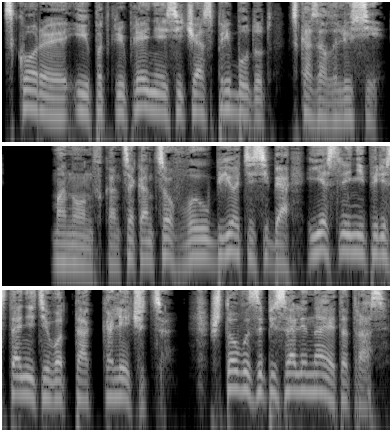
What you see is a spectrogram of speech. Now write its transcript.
«Скорая и подкрепление сейчас прибудут», — сказала Люси. «Манон, в конце концов, вы убьете себя, если не перестанете вот так калечиться. Что вы записали на этот раз?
